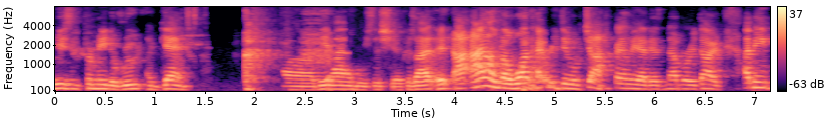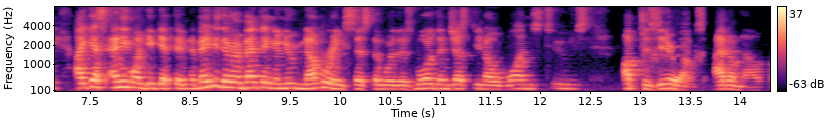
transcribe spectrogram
reason for me to root against uh, the Islanders this year because I I don't know what I would do if Josh Bailey had his number retired. I mean, I guess anyone could get there. Maybe they're inventing a new numbering system where there's more than just you know ones, twos, up to zeros. I don't know.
